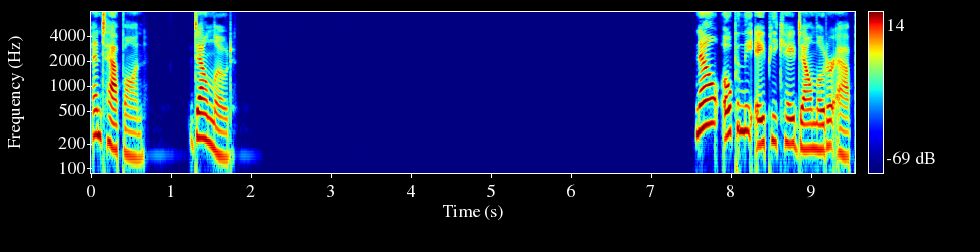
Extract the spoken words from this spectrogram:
and tap on Download. Now open the APK Downloader app.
